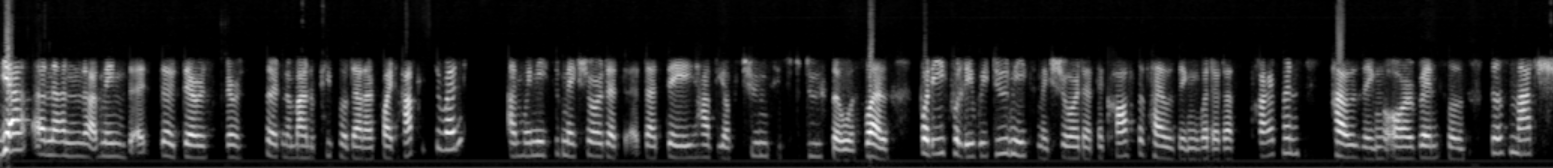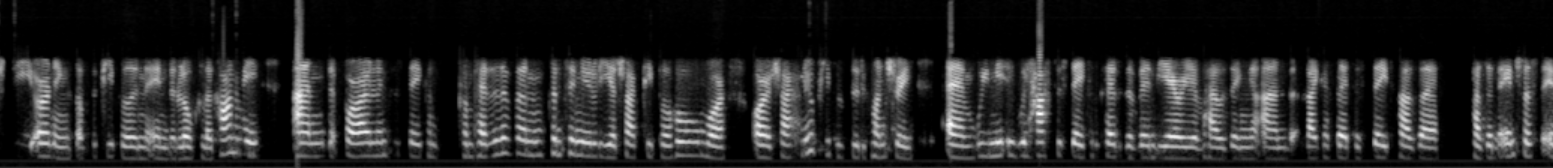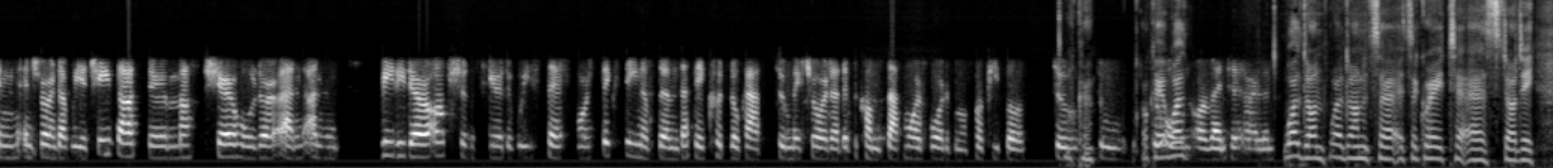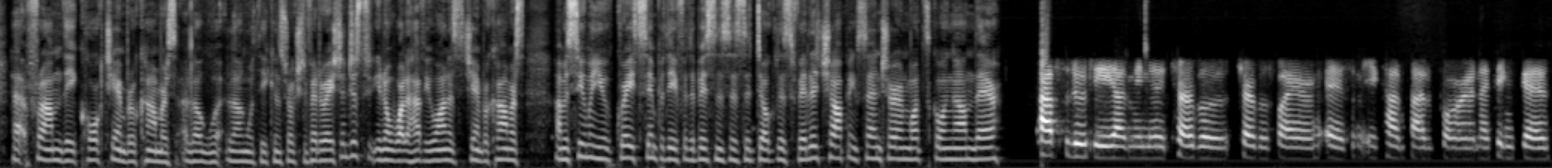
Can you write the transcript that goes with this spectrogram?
Yeah, and and I mean uh, th- there's there's a certain amount of people that are quite happy to rent, and we need to make sure that that they have the opportunity to do so as well. But equally, we do need to make sure that the cost of housing, whether that's apartment housing or rental, does match the earnings of the people in in the local economy. And for Ireland to stay com- competitive and continually attract people home or, or attract new people to the country, um, we need we have to stay competitive in the area of housing. And like I said, the state has a has an interest in ensuring that we achieve that. They're a massive shareholder, and and really there are options here that we set for 16 of them that they could look at to make sure that it becomes that more affordable for people to Okay. to, Okay, to own well- or rent in Ireland. Well done, well done. It's a it's a great uh, study uh, from the Cork Chamber of Commerce along with, along with the Construction Federation. Just you know, while I have you on as the Chamber of Commerce, I'm assuming you have great sympathy for the businesses at Douglas Village Shopping Centre and what's going on there. Absolutely. I mean, a terrible, terrible fire. Uh, something you can't plan for, and I think uh,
